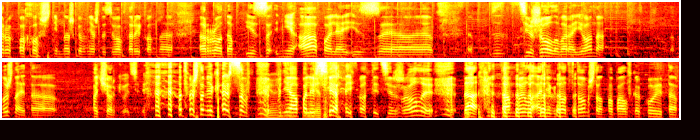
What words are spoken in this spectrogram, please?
во-первых, похож немножко внешностью, во-вторых, он э, родом из Неаполя, из э, тяжелого района. Нужно это подчеркивать. Потому что, мне кажется, в Неаполе все районы тяжелые. Да, там был анекдот в том, что он попал в какую-то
